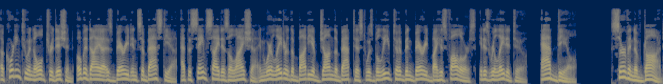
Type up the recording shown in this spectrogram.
According to an old tradition, Obadiah is buried in Sebastia, at the same site as Elisha and where later the body of John the Baptist was believed to have been buried by his followers. It is related to Abdiel, servant of God,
